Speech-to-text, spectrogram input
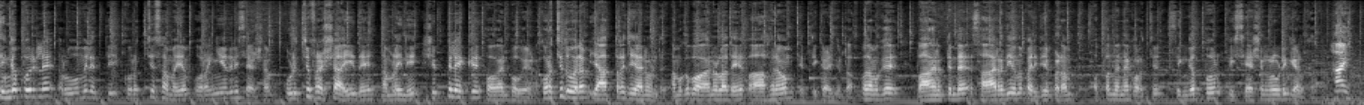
സിംഗപ്പൂരിലെ റൂമിലെത്തി കുറച്ച് സമയം ഉറങ്ങിയതിന് ശേഷം കുളിച്ച് ഫ്രഷായി ഇതേ നമ്മളിനി ഷിപ്പിലേക്ക് പോകാൻ പോവുകയാണ്. കുറച്ച് ദൂരം യാത്ര ചെയ്യാനുണ്ട്. നമുക്ക് പോകാനുള്ള അതേ വാഹനവും എത്തിക്കഴിഞ്ഞിട്ടോ. അപ്പൊ നമുക്ക് വാഹനത്തിന്റെ സാരഥി ഒന്ന് പരിചയപ്പെടാം. ഒപ്പം തന്നെ കുറച്ച് സിംഗപ്പൂർ വിശേഷങ്ങളോടും കേൾക്കാം. ഹായ്.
